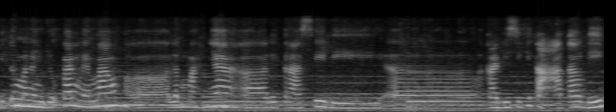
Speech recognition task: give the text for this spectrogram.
itu menunjukkan memang uh, lemahnya uh, literasi di tradisi kita atau di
